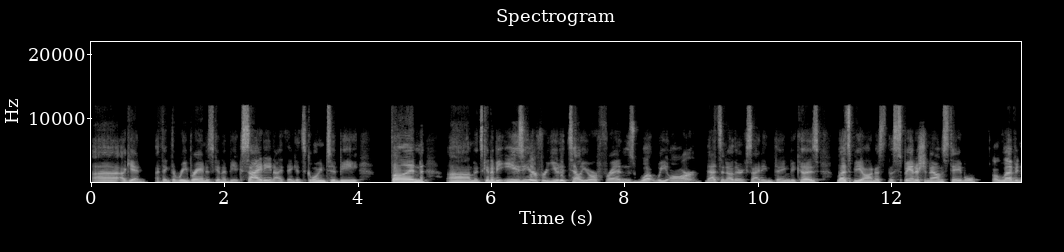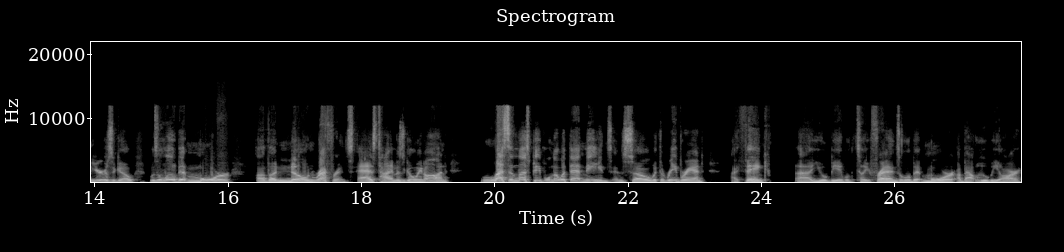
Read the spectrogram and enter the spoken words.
uh, again, I think the rebrand is going to be exciting. I think it's going to be fun. Um, it's going to be easier for you to tell your friends what we are. That's another exciting thing because let's be honest, the Spanish announce table 11 years ago was a little bit more of a known reference. As time is going on, less and less people know what that means. And so with the rebrand, I think uh, you'll be able to tell your friends a little bit more about who we are.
